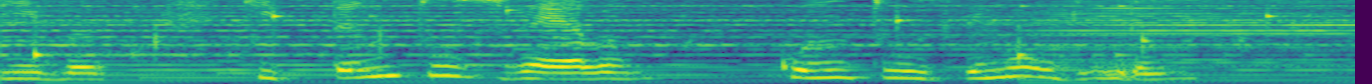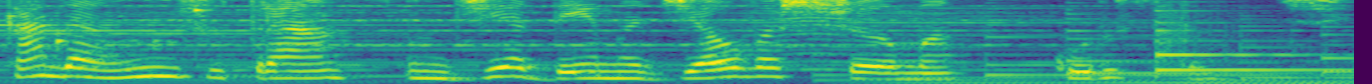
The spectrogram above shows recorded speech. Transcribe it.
vivas que tanto os velam quanto os emolduram. Cada anjo traz um diadema de alva-chama coruscante.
